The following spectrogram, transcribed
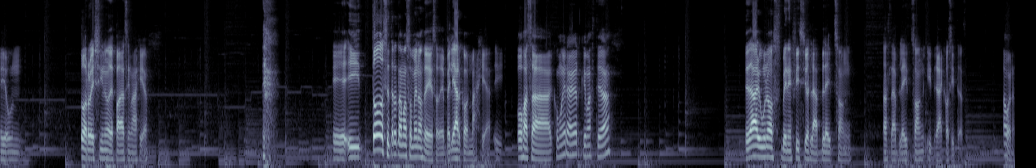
es un torbellino de espadas y magia. Eh, y todo se trata más o menos de eso, de pelear con magia. Vos vas a... ¿Cómo era? A ver, ¿qué más te da? Te da algunos beneficios la Blade Song. Das la Blade Song y te da cositas. Ah, bueno.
